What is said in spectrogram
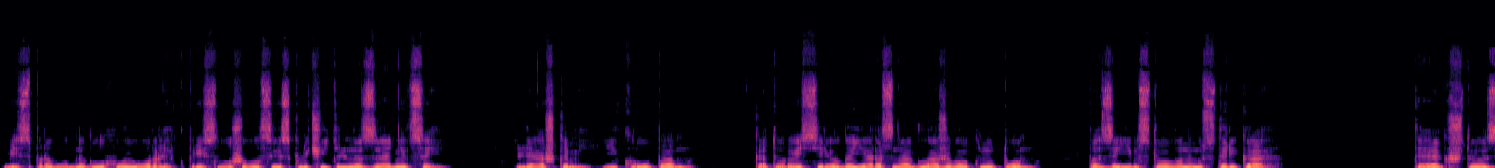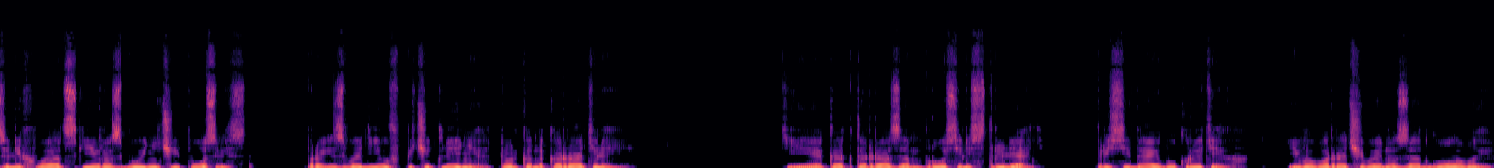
беспроводно глухой орлик прислушивался исключительно задницей, ляжками и крупом, которые Серега яростно оглаживал кнутом, позаимствованным у старика. Так что залихватский разбойничий посвист производил впечатление только на карателей. Те как-то разом бросились стрелять, приседая в укрытиях и выворачивая назад головы,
